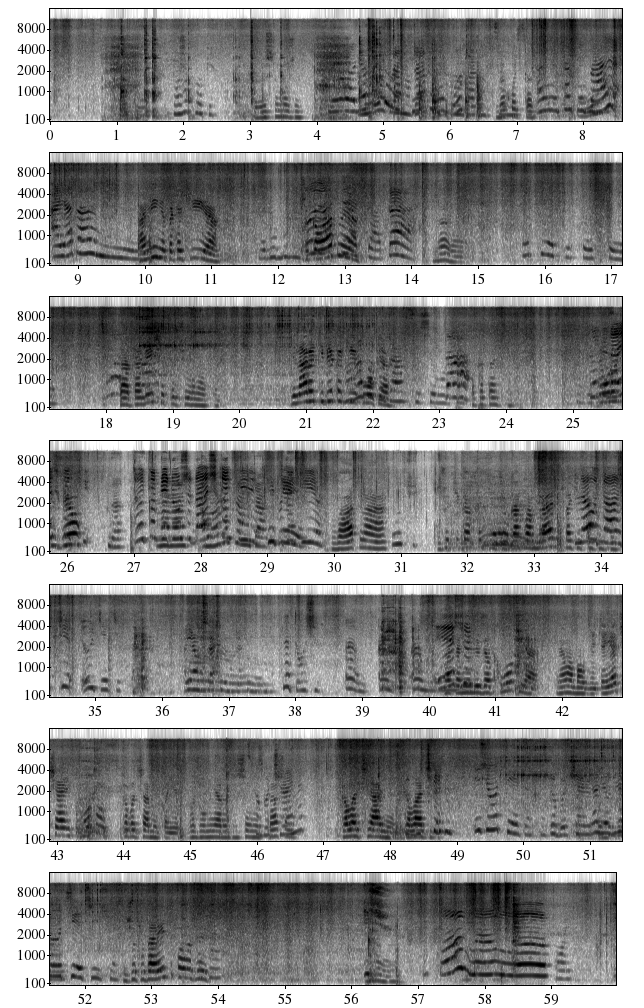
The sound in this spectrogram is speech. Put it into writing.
Конечно, можно. Я Можно? Вот так. Да хоть как. А я так знаю, а я там... А мини-то какие? Шоколадные? Да, да. Давай. Так, а вещи-то что у нас? Динара, тебе какие хлопья? покататься сегодня. Покатайся. Ты уроки сделал? Да. Только Мама, беру а сюда можно какие? прям так? Вот. Кушайте как хотите. Как вам нравится, так и Да, вот кушайте. эти, вот эти. А я вот так и вот так. Как они любят хлопья. Прям обалдеть. А я чай можно с калачами поесть? Же у меня разрешение С спрашивали. кабачами? С калачами. С калачами. Еще вот это. С кабачами. Я люблю вот эти еще. Еще туда эти положить? Мама. Ой.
